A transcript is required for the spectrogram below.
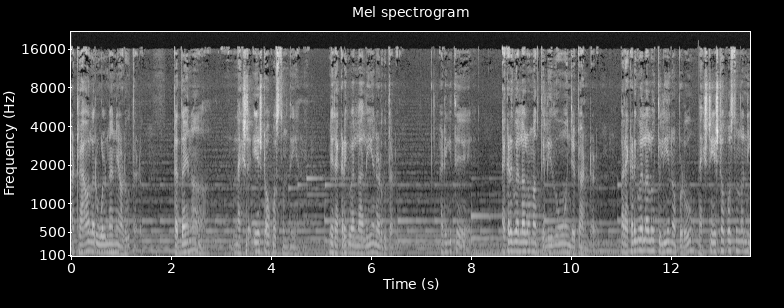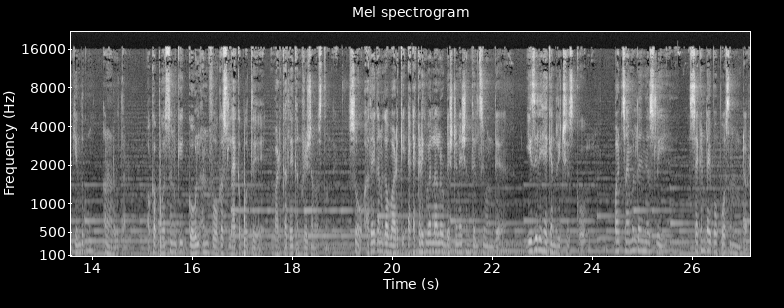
ఆ ట్రావెలర్ ఓల్డ్ మ్యాన్ని అడుగుతాడు. పెద్ద అయినా నెక్స్ట్ ఏ స్టాప్ వస్తుంది అని. మీరు ఎక్కడికి వెళ్ళాలి? అని అడుగుతాడు. అడిగితే ఎక్కడికి వెళ్ళాలో నాకు తెలియదు అని చెప్పి అంటాడు. మరి ఎక్కడికి వెళ్ళాలో తెలియనప్పుడు నెక్స్ట్ ఏ స్టాప్ వస్తుందో నీకు ఎందుకు ఒక పర్సన్కి గోల్ అండ్ ఫోకస్ లేకపోతే వాడికి అదే కన్ఫ్యూజన్ వస్తుంది. సో అదే కనుక వాడికి ఎక్కడికి వెళ్ళాలో డెస్టినేషన్ తెలిసి ఉంటే easily he can reach his goal but simultaneously second type of person ఉంటారు.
